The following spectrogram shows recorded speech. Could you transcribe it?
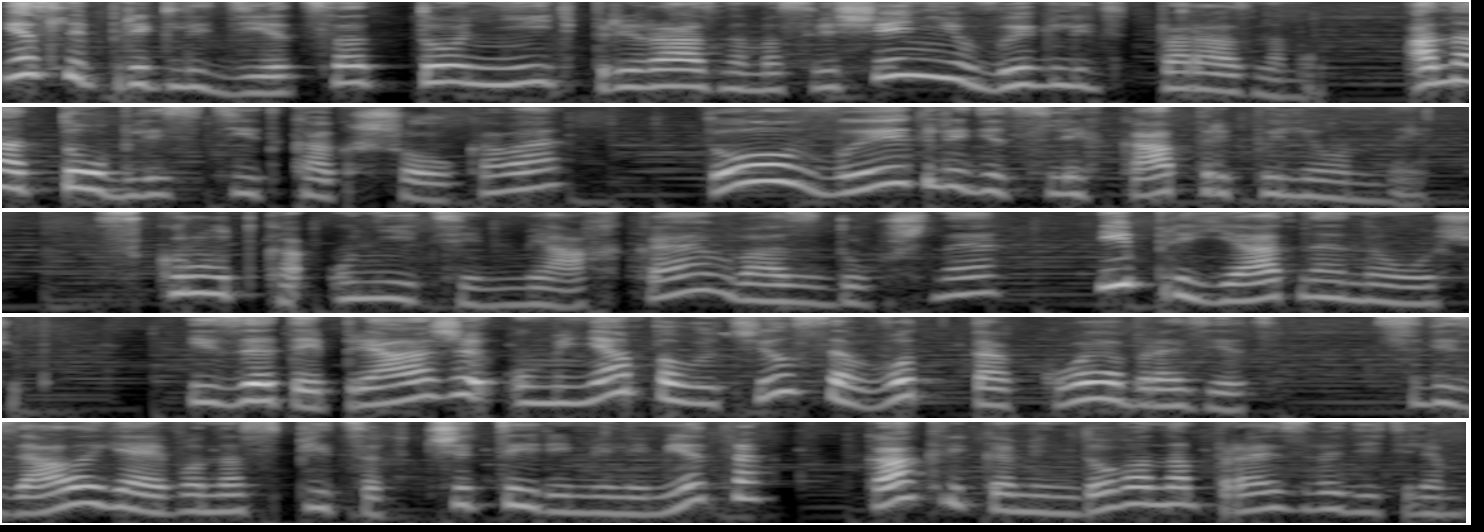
Если приглядеться, то нить при разном освещении выглядит по-разному. Она то блестит как шелковая, то выглядит слегка припыленной. Скрутка у нити мягкая, воздушная и приятная на ощупь. Из этой пряжи у меня получился вот такой образец. Связала я его на спицах 4 мм, как рекомендовано производителем.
